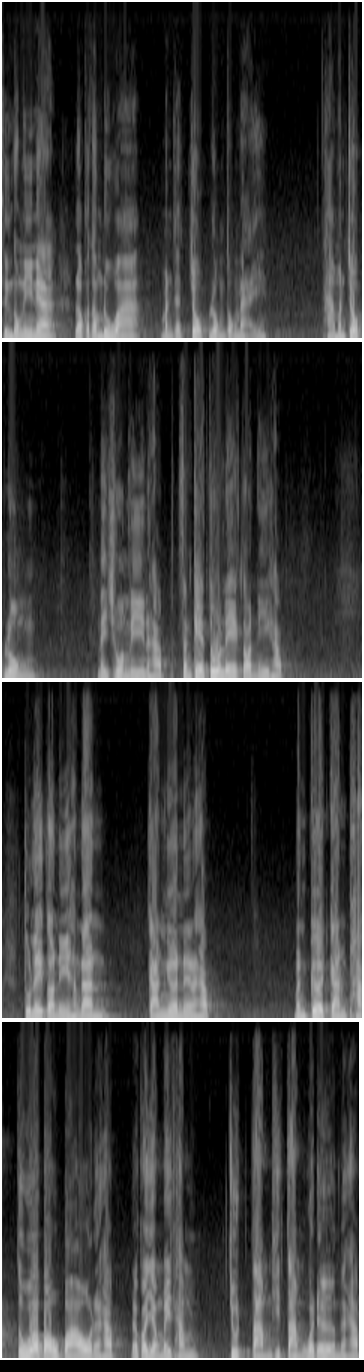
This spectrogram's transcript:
ซึ่งตรงนี้เนี่ยเราก็ต้องดูว่ามันจะจบลงตรงไหน ถ้ามันจบลงในช่วงนี้นะครับ สังเกตตัวเลขตอนนี้ครับ ตัวเลขตอนนี้ทางด้านการเงินเนี่ยนะครับ มันเกิดการพักตัวเบาๆนะครับ แล้วก็ยังไม่ทำจุดต่ำที่ต่ำกว่าเดิมนะครับ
